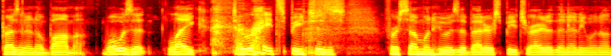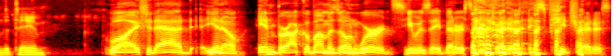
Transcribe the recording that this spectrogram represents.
President Obama. What was it like to write speeches for someone who was a better speechwriter than anyone on the team? Well, I should add, you know, in Barack Obama's own words, he was a better speechwriter than his speechwriters.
